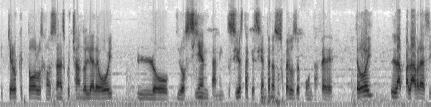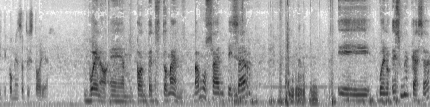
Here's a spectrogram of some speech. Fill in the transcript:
Y quiero que todos los que nos están escuchando el día de hoy lo, lo sientan, inclusive hasta que sientan esos pelos de punta, Fede. Te doy la palabra así que comienza tu historia. Bueno, eh, contexto man. Vamos a empezar. Eh, bueno, es una casa.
